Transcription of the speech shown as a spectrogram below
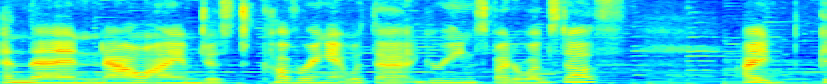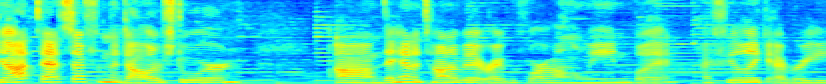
And then now I am just covering it with that green spiderweb stuff. I got that stuff from the dollar store. Um, they had a ton of it right before Halloween, but I feel like every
